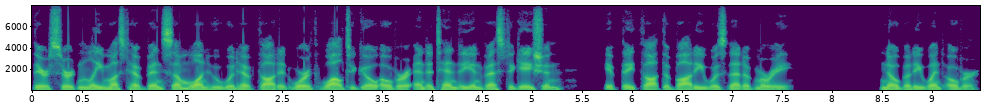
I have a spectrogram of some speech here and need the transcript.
there certainly must have been someone who would have thought it worthwhile to go over and attend the investigation, if they thought the body was that of Marie. Nobody went over.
